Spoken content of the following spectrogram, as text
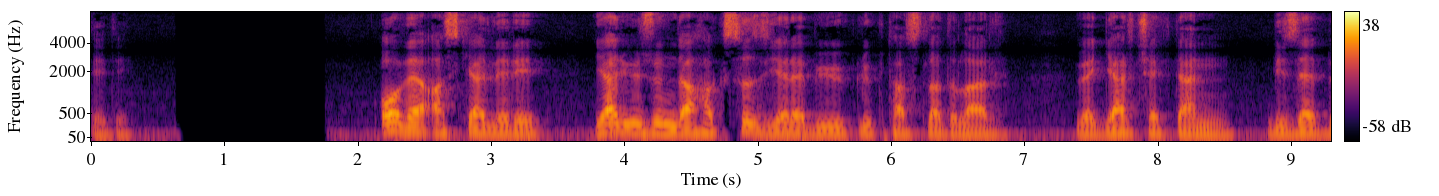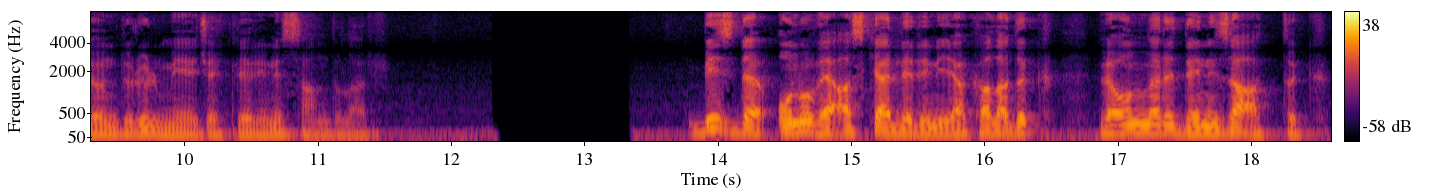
dedi. O ve askerleri yeryüzünde haksız yere büyüklük tasladılar ve gerçekten bize döndürülmeyeceklerini sandılar. Biz de onu ve askerlerini yakaladık ve onları denize attık.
